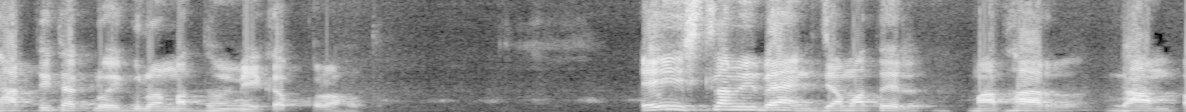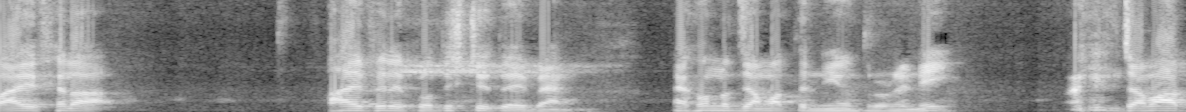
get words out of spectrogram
ঘাটতি থাকল এগুলোর মাধ্যমে মেকআপ করা হতো। এই ইসলামী ব্যাংক জামাতের মাথার ঘাম পায়ে ফেলা, পায়ে ফেলে প্রতিষ্ঠিত এই ব্যাংক এখনও জামাতের নিয়ন্ত্রণে নেই। জামাত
